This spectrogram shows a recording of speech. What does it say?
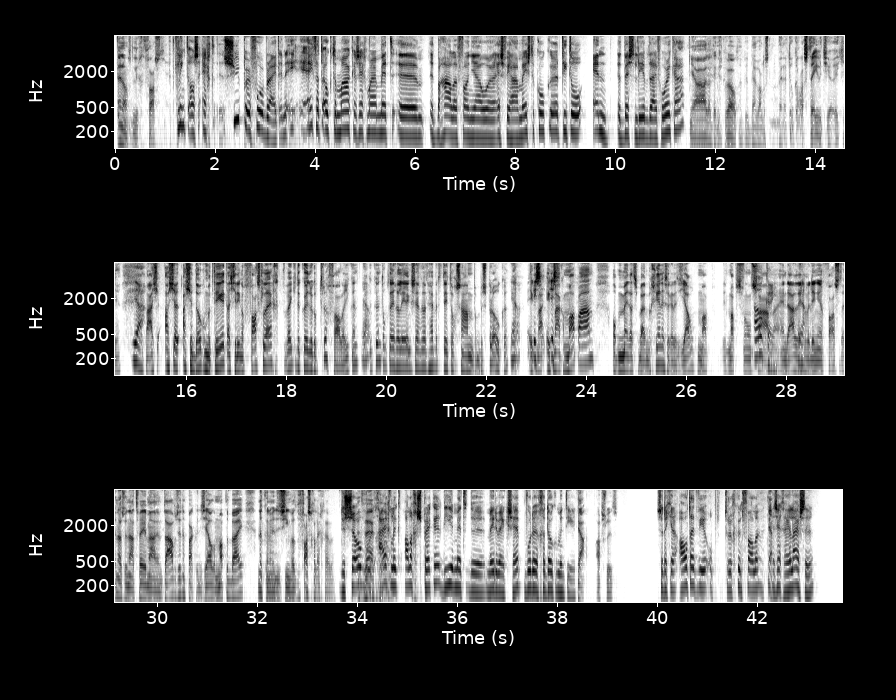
En dan ligt het vast. Het klinkt als echt super voorbereid. En heeft dat ook te maken zeg maar, met uh, het behalen van jouw uh, SVH Meesterkok-titel en het beste leerbedrijf horeca? Ja, dat denk ik wel. Ik ben, wel eens, ben natuurlijk al een strevertje, weet je. Ja. Maar als je, als, je, als je documenteert, als je dingen vastlegt, weet je, dan kun je er ook op terugvallen. Je kunt, Ja. je kunt ook tegen leerlingen zeggen, dat hebben we dit toch samen besproken. Ja. Ik, Is- ma- ik is- maak een map aan. Op het moment dat ze bij het beginnen, zeg ik, dit is jouw map. Dit map is van ons Oké. samen. En daar leggen Ja. we dingen in vast. En als we na twee maanden aan tafel zitten, pakken we diezelfde map erbij. En dan kunnen we dus zien wat we vastgelegd hebben. Dus zo Het wordt gewoon. eigenlijk alle gesprekken die je met de medewerkers hebt, worden gedocumenteerd. Ja, absoluut. Zodat je er altijd weer op terug kunt vallen Ja. en zeggen, hé luister,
